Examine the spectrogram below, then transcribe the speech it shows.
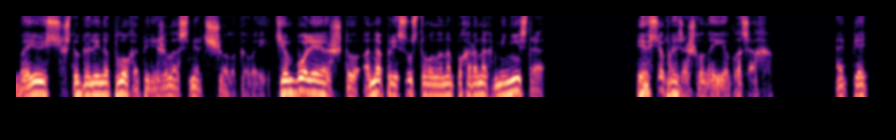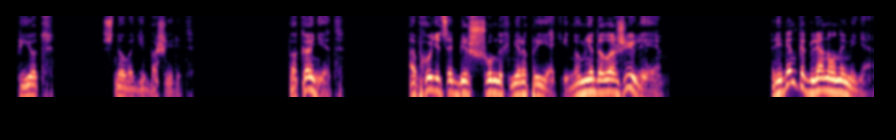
Боюсь, что Галина плохо пережила смерть Щелоковой. Тем более, что она присутствовала на похоронах министра, и все произошло на ее глазах. Опять пьет, снова дебоширит. Пока нет. Обходится без шумных мероприятий, но мне доложили... Ребенка глянул на меня,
